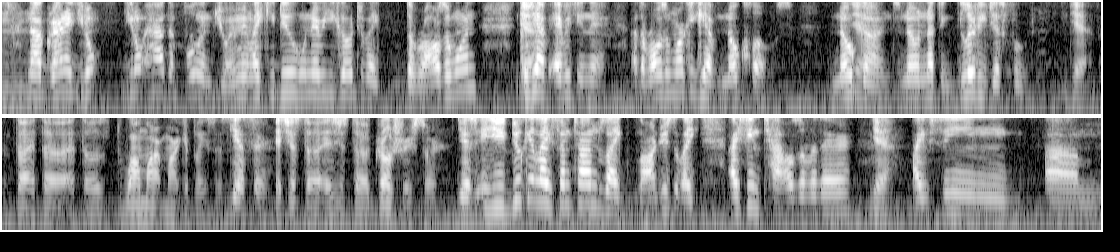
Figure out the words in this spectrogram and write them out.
Mhm. Now, granted, you don't you don't have the full enjoyment like you do whenever you go to like the Rosa one because Yeah. you have everything there. At the Rosa Market, you have no clothes, no Yeah. guns, no nothing. Literally just food. Yeah, the, at the at those Walmart marketplaces. Yes, sir. It's just a it's just a grocery store. Yes, and you do get like sometimes like laundry. So, like I seen towels over there. Yeah. I've seen, um,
